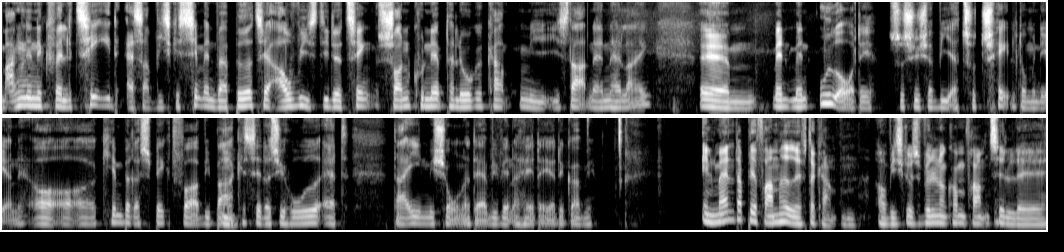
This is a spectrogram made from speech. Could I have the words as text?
manglende kvalitet. Altså, vi skal simpelthen være bedre til at afvise de der ting. Son kunne nemt have lukket kampen i, i starten af anden halvleg, ikke? Øhm, men, men ud over det, så synes jeg, at vi er totalt dominerende, og, og, og kæmpe respekt for, at vi bare mm. kan sætte os i hovedet, at der er en mission, og er, at vi vinder her i dag, og det gør vi. En mand, der bliver fremhævet efter kampen, og vi skal jo selvfølgelig nok komme frem til, øh,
